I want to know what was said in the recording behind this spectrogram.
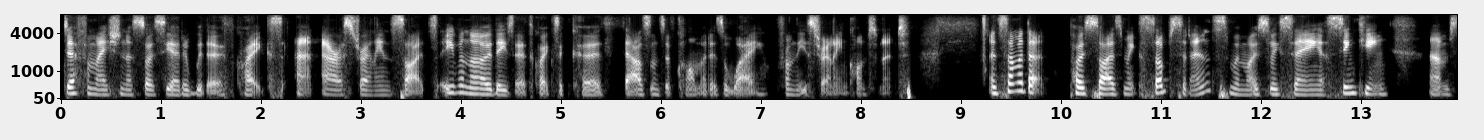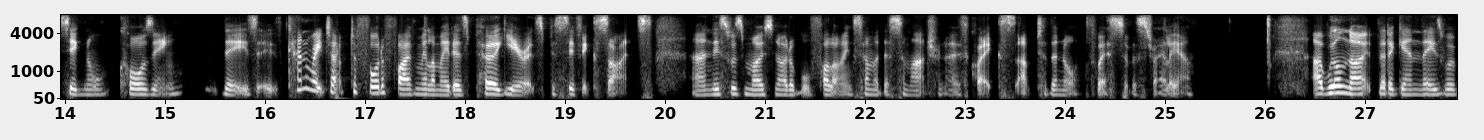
deformation associated with earthquakes at our Australian sites, even though these earthquakes occur thousands of kilometres away from the Australian continent. And some of that post-seismic subsidence, we're mostly seeing a sinking um, signal causing these, it can reach up to four to five millimetres per year at specific sites. And this was most notable following some of the Sumatran earthquakes up to the northwest of Australia. I will note that again, these were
